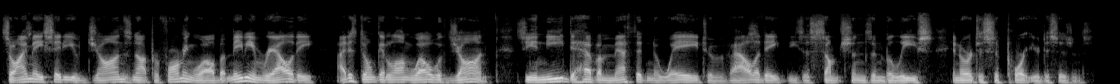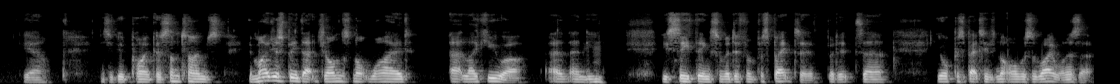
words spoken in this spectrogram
So I may say to you, John's not performing well, but maybe in reality, I just don't get along well with John. So you need to have a method and a way to validate these assumptions and beliefs in order to support your decisions. Yeah, it's a good point because sometimes it might just be that John's not wired uh, like you are, and, and mm-hmm. you, you, see things from a different perspective. But it's uh, your perspective is not always the right one, is it?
